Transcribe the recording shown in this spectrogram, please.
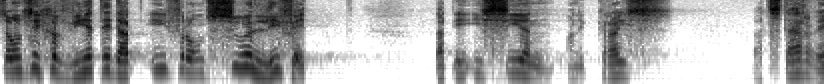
Sou ons nie geweet het dat U vir ons so liefhet dat U U seun aan die kruis laat sterwe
